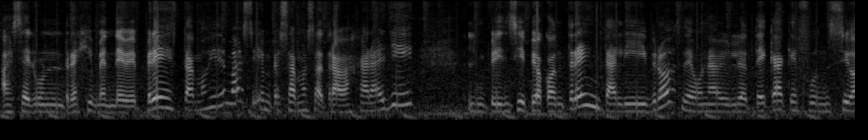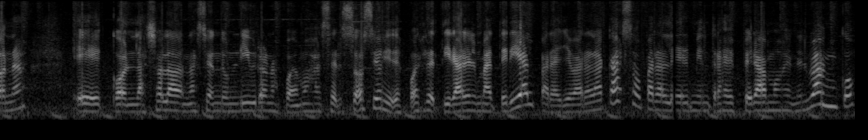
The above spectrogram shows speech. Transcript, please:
hacer un régimen de préstamos y demás y empezamos a trabajar allí, en principio con 30 libros de una biblioteca que funciona eh, con la sola donación de un libro nos podemos hacer socios y después retirar el material para llevar a la casa o para leer mientras esperamos en el banco.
